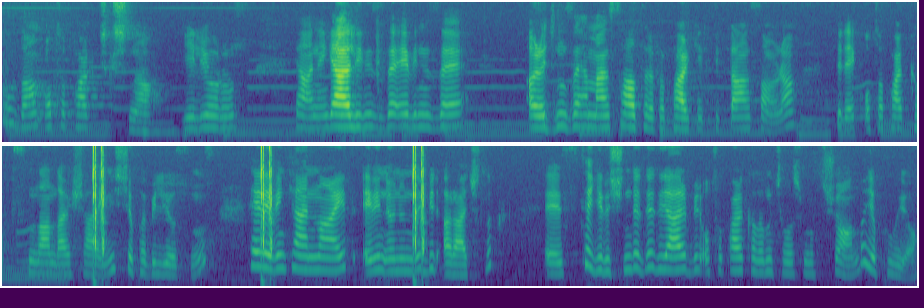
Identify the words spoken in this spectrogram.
Buradan otopark çıkışına geliyoruz. Yani geldiğinizde evinize aracınızı hemen sağ tarafa park ettikten sonra direkt otopark kapısından da aşağı iniş yapabiliyorsunuz. Her evin kendine ait evin önünde bir araçlık. E, site girişinde de diğer bir otopark alanı çalışması şu anda yapılıyor.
